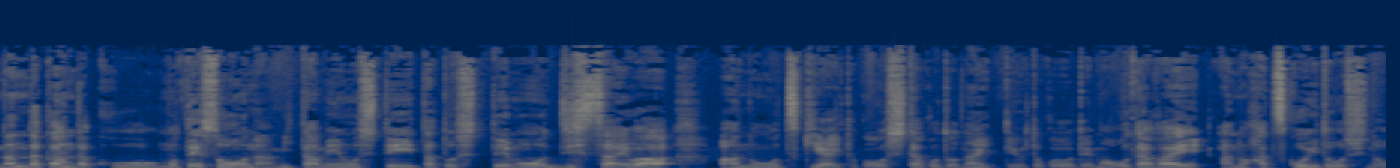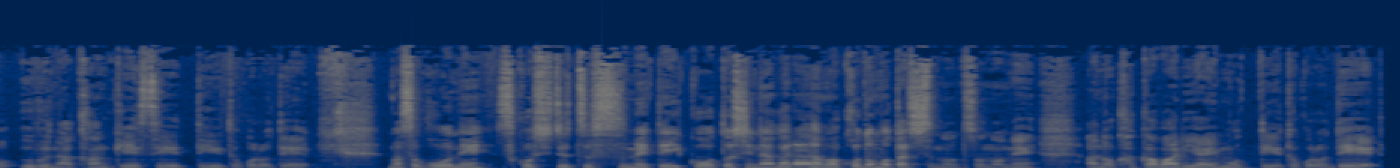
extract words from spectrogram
なんだかんだこう、モテそうな見た目をしていたとしても、実際は、あの、お付き合いとかをしたことないっていうところで、まあ、お互い、あの、初恋同士のうぶな関係性っていうところで、まあ、そこをね、少しずつ進めていこうとしながら、まあ、子供たちとの、そのね、あの、関わり合いもっていうところで、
